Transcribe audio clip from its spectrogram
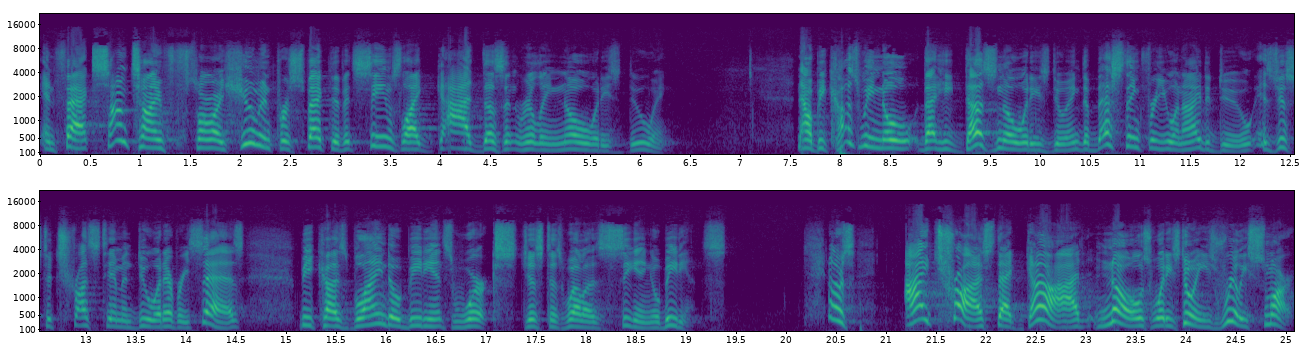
In fact, sometimes from a human perspective, it seems like God doesn't really know what He's doing. Now, because we know that He does know what He's doing, the best thing for you and I to do is just to trust Him and do whatever He says, because blind obedience works just as well as seeing obedience. In other words, I trust that God knows what He's doing. He's really smart.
